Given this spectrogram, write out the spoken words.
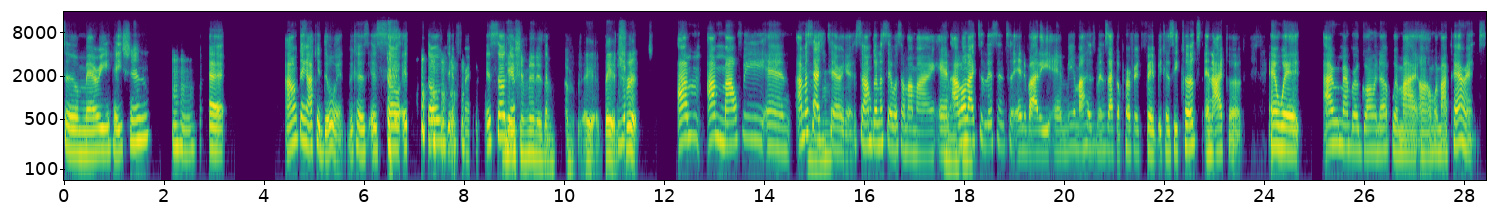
to marry Haitian. Mm-hmm. but I don't think I could do it because it's so it's so different. It's so different. Haitian men is um, um, they, they a Yeah. trip. I'm I'm mouthy and I'm a Mhm. Sagittarius, so I'm gonna say what's on my mind. And I Mhm. don't like to listen to anybody. And me and my husband's like a perfect fit because he cooks and I cook. And with I remember growing up with my um with my parents,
